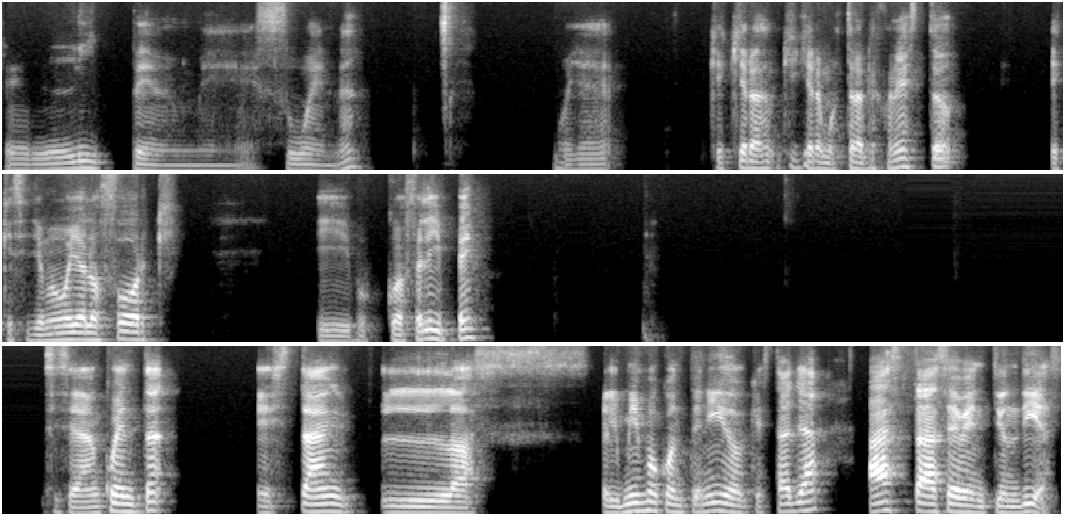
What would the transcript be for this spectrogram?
Felipe me suena. Voy a. ¿Qué quiero, qué quiero mostrarles con esto? Es que si yo me voy a los fork y busco a Felipe, si se dan cuenta, están las, el mismo contenido que está allá hasta hace 21 días.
